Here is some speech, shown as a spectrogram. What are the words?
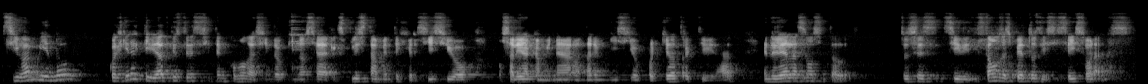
si van viendo, cualquier actividad que ustedes se sienten cómodos haciendo, que no sea explícitamente ejercicio o salir a caminar o andar en bici o cualquier otra actividad, en realidad la hacemos sentados. Entonces, si estamos despiertos 16 horas,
